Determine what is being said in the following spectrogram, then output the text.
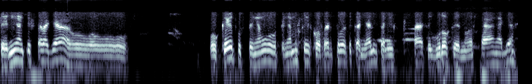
tenían que estar allá o, o qué, pues teníamos, teníamos que correr todo ese cañal y salir estaba seguro que no estaban allá.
